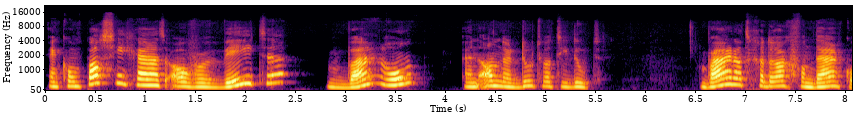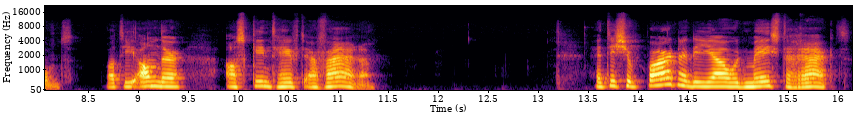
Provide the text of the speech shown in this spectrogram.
En compassie gaat over weten waarom een ander doet wat hij doet. Waar dat gedrag vandaan komt. Wat die ander als kind heeft ervaren. Het is je partner die jou het meeste raakt.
